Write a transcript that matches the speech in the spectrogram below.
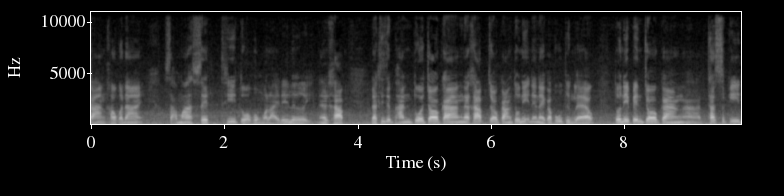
กลางเขาก็ได้ สามารถเซตที่ตัวพวงมาลัยได้เลยนะครับและที่สำคัญตัวจอกลางนะครับ จอกลางตัวนี้ไหนๆก็พูดถึงแล้ว ตัวนี้เป็นจอกลางทัชสกรีน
